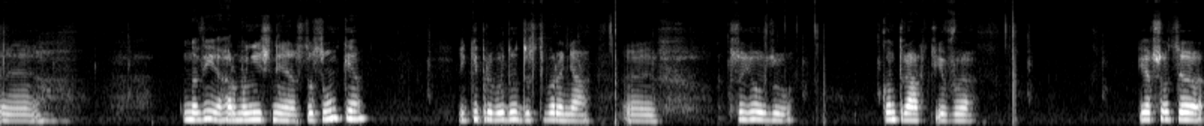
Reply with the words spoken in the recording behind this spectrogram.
е, нові гармонічні стосунки, які приведуть до створення е, союзу, контрактів. Якщо це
